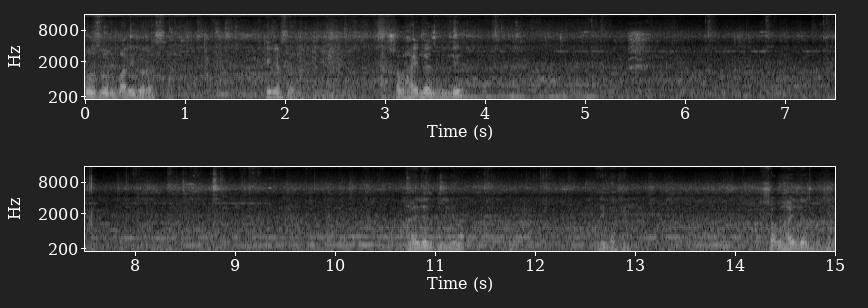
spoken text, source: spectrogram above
প্রচুর বাড়িঘর আছে। ঠিক আছে? সব হাইলাস বিল্ডিং হাইলাস বিল্ডিং এই দেখেন। সব হাইলাস বিল্ডিং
